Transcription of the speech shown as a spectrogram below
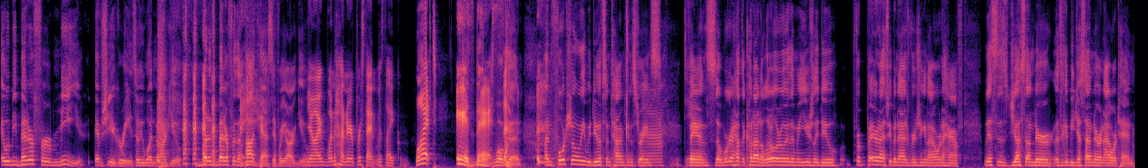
It would be better for me if she agreed, so we wouldn't argue. but it's better for the podcast if we argue. You know, I 100% was like, what is this? Well, good. Unfortunately, we do have some time constraints, Ah, fans, so we're gonna have to cut out a little earlier than we usually do. For Paradise, we've been averaging an hour and a half. This is just under. This is gonna be just under an hour ten.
